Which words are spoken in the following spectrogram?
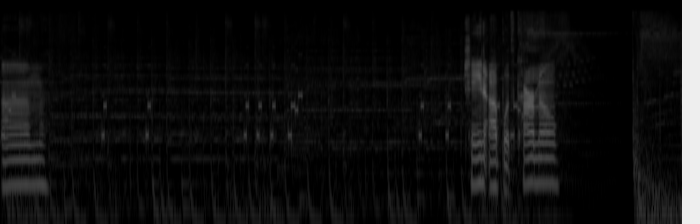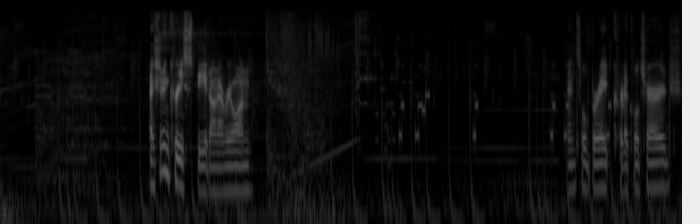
Um... Chain up with Carmel. I should increase speed on everyone. Mental break, critical charge.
